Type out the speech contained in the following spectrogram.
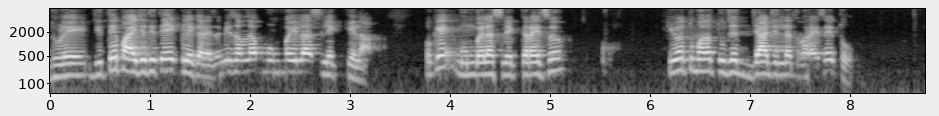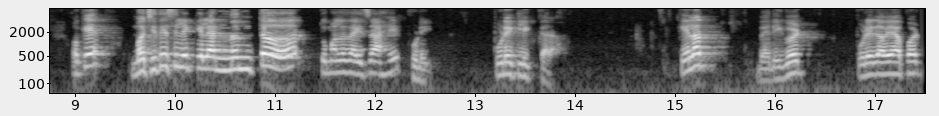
Dhule जिथे पाहिजे तिथे एक क्लिक करायचं. मी समजा मुंबईला सिलेक्ट केला. ओके मुंबईला सिलेक्ट करायचं. किंवा तुम्हाला तुझे ज्या जिल्ह्यात भरायचं आहे तो. ओके मग तिथे सिलेक्ट केल्यानंतर तुम्हाला जायचं आहे पुढे. पुढे क्लिक करा. केलं? व्हेरी गुड पुढे जाऊया आपण.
